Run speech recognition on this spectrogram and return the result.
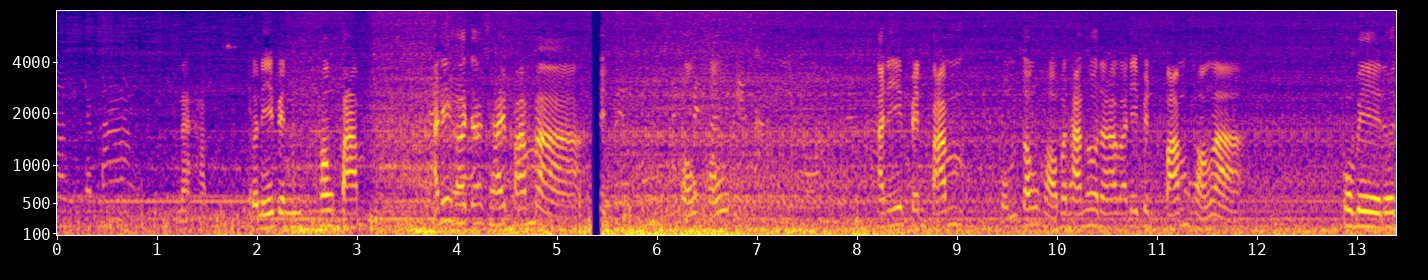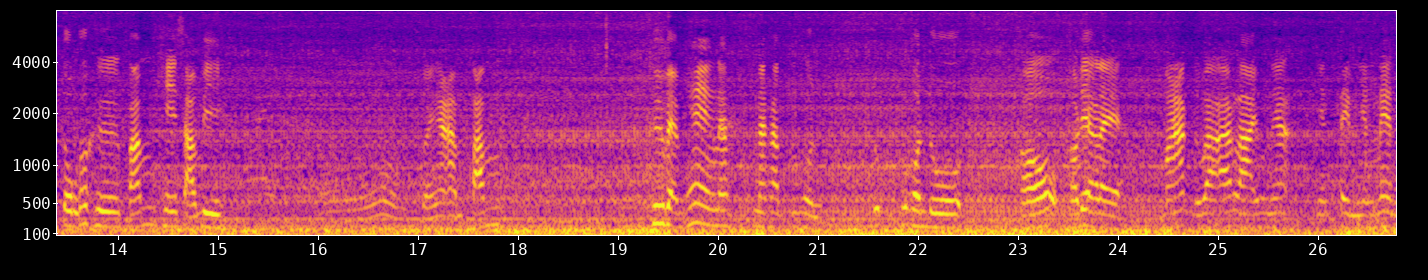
ดรอลิกกันบ้างนะครับ ตัวนี้เป็นห้องปั๊ม อันนี้เขาจะใช้ปั๊มอ่าของของ อันนี้เป็นปั๊ม ผมต้องขอประทานโทษนะครับ อันนี้เป็นปั๊มของอ่าโกเบโดยตรงก็คือปั๊ม K3V สวยงามปั๊ม คือแบบแห้งนะนะครับ ทุกคนทุกทุกคนดูเขาเขาเรียกอะไร มาร์กหรือว่าอาร์ไลน์พวกเนี้ยยังเต็มยังแน่น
